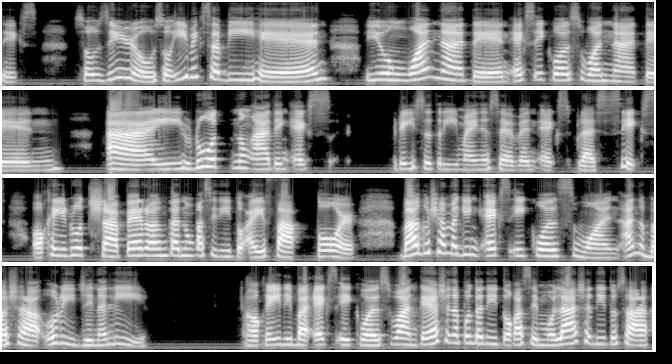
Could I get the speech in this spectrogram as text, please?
6. So, 0. So, ibig sabihin, yung 1 natin, x equals 1 natin, ay root ng ating x raised to 3 minus 7x plus 6. Okay, root siya. Pero ang tanong kasi dito ay factor. Bago siya maging x equals 1, ano ba siya originally? Okay, di ba? X equals 1. Kaya siya napunta dito kasi mula siya dito sa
